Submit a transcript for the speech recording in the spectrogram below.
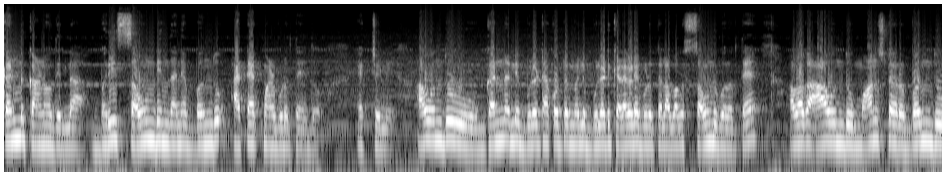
ಕಣ್ಣು ಕಾಣೋದಿಲ್ಲ. ಬರೀ ಸೌಂಡಿಂದಾನೇ ಬಂದು ಅಟ್ಯಾಕ್ ಮಾಡಿಬಿಡುತ್ತೆ ಇದು ಆ್ಯಕ್ಚುಲಿ ಆ ಒಂದು ಗನ್ನಲ್ಲಿ ಬುಲೆಟ್ ಹಾಕೋಟ ಮೇಲೆ ಬುಲೆಟ್ ಕೆಳಗಡೆ ಬಿಡುತ್ತಲ್ಲ ಅವಾಗ ಸೌಂಡ್ ಬರುತ್ತೆ. ಅವಾಗ ಆ ಒಂದು ಮಾನ್ಸ್ಟರ್ ಬಂದು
